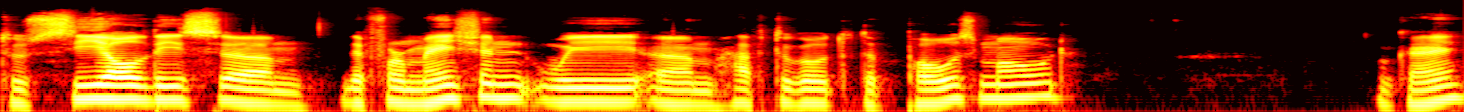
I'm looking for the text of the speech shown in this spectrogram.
to see all these um, deformation we um, have to go to the pose mode. Okay?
